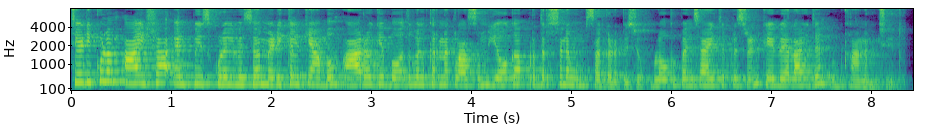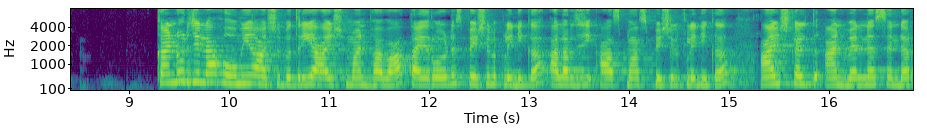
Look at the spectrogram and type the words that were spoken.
ചെടിക്കുളം ആയിഷ എൽ പി സ്കൂളിൽ വെച്ച് മെഡിക്കൽ ക്യാമ്പും ആരോഗ്യ ബോധവൽക്കരണ ക്ലാസും യോഗ പ്രദർശനവും സംഘടിപ്പിച്ചു. Block panchayat president K Velayudhan ഉദ്ഘാടനം ചെയ്തു. കണ്ണൂർ ജില്ലാ ഹോമിയോ ആശുപത്രി Ayushman Bhava thyroid special clinic allergy asthma special clinic Ayush health and wellness centre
